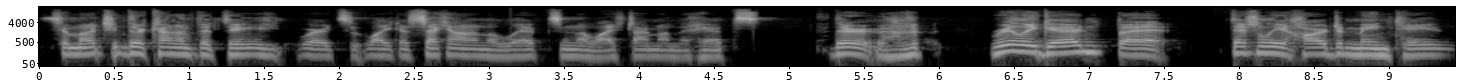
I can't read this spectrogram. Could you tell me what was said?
so much. They're kind of the thing where it's like a second on the lips and a lifetime on the hips. They're really good, but definitely hard to maintain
